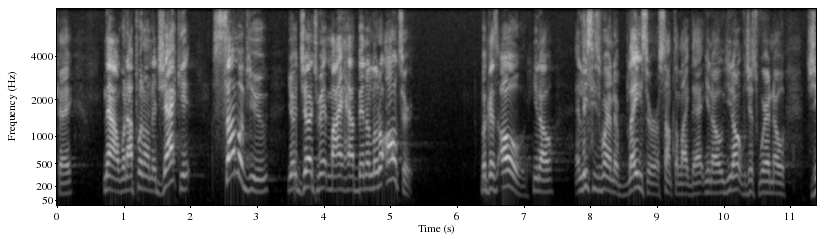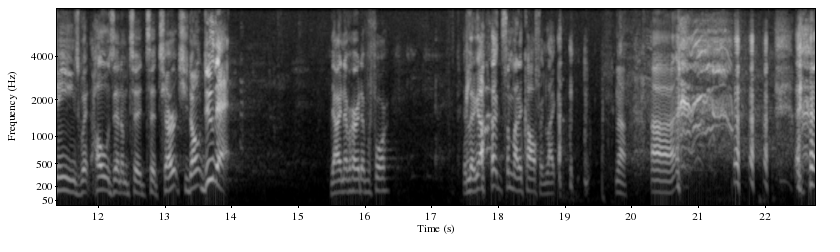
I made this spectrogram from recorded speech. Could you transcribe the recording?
okay? Now, when I put on a jacket, some of you, your judgment might have been a little altered. Because, oh, you know, at least he's wearing a blazer or something like that. You know, you don't just wear no jeans with holes in them to, to church. You don't do that. Y'all never heard that before? Look, somebody coughing, like, no. Uh,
